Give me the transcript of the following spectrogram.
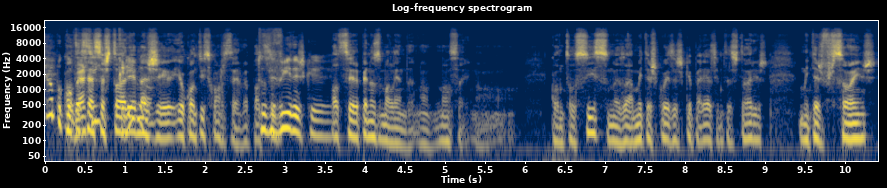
Será uma conversa essa história, incrível. mas eu, eu, conto isso com reserva. Pode tu ser, duvidas que. Pode ser apenas uma lenda, não, não sei. Não contou-se isso, mas há muitas coisas que aparecem, muitas histórias, muitas versões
